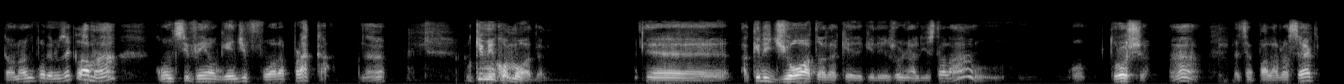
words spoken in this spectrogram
Então nós não podemos reclamar quando se vem alguém de fora para cá. Né? O que me incomoda é aquele idiota daquele aquele jornalista lá, um, um trouxa, né? essa é a palavra certa,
